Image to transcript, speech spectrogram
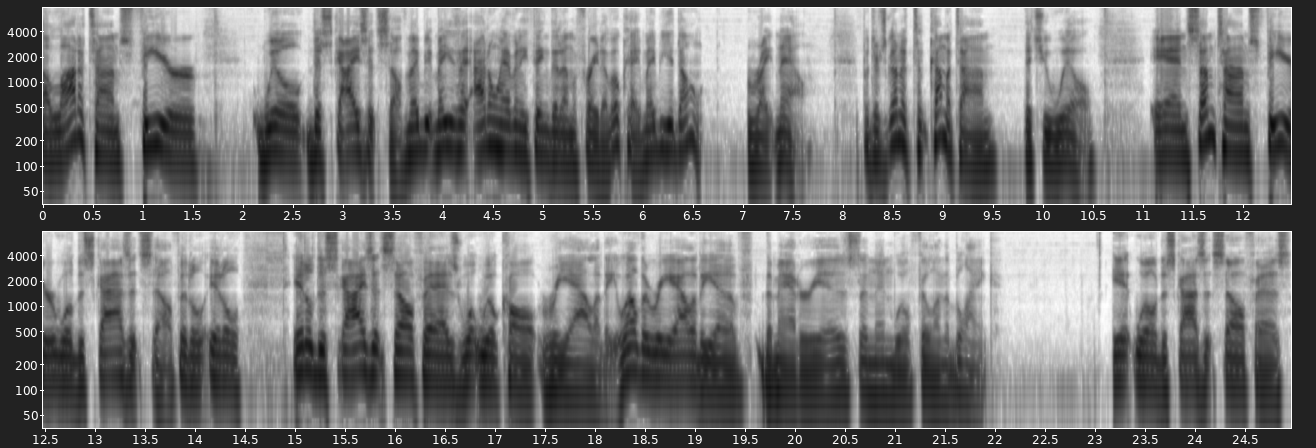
a lot of times fear will disguise itself. Maybe maybe say, I don't have anything that I'm afraid of. Okay, maybe you don't right now, but there's going to come a time that you will. And sometimes fear will disguise itself. It'll it'll it'll disguise itself as what we'll call reality. Well, the reality of the matter is, and then we'll fill in the blank. It will disguise itself as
